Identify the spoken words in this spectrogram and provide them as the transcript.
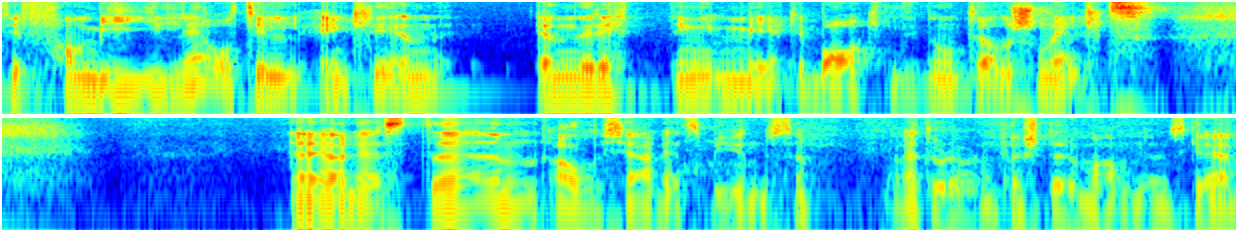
til familie og til egentlig en, en retning mer tilbake til noe tradisjonelt? Jeg har lest uh, 'All kjærlighets begynnelse'. Og jeg tror det var den første romanen hun skrev.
